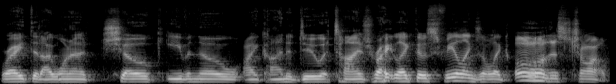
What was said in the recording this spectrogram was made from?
right? That I want to choke, even though I kind of do at times, right? Like those feelings of like, oh, this child.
